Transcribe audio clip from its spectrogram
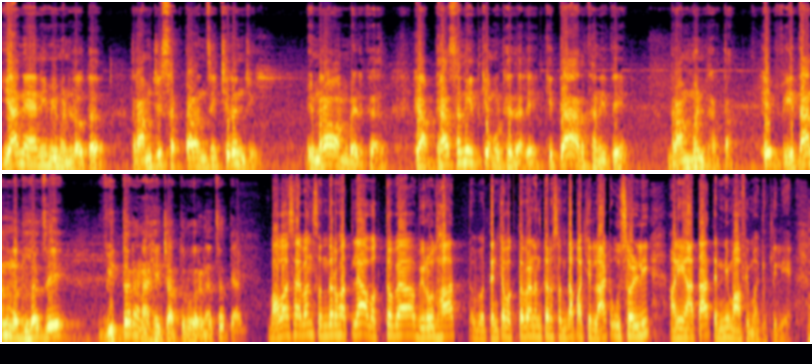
या न्यायाने मी म्हणलं होतं रामजी सकपाळांचे चिरंजीव भीमराव आंबेडकर हे अभ्यासाने इतके मोठे झाले की त्या अर्थाने ते ब्राह्मण ठरतात. हे वेदांमधलं जे वितरण आहे चातुर्वर्ण्याचं त्या बाबासाहेबांसंदर्भातल्या वक्तव्याविरोधात त्यांच्या वक्तव्यानंतर संतापाची लाट उसळली आणि आता त्यांनी माफी मागितलेली आहे.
